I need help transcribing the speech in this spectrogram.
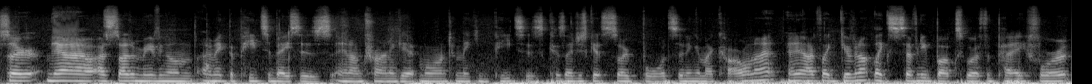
so now I started moving on. I make the pizza bases, and I'm trying to get more onto making pizzas because I just get so bored sitting in my car all night, and I've like given up like seventy bucks worth of pay for it.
